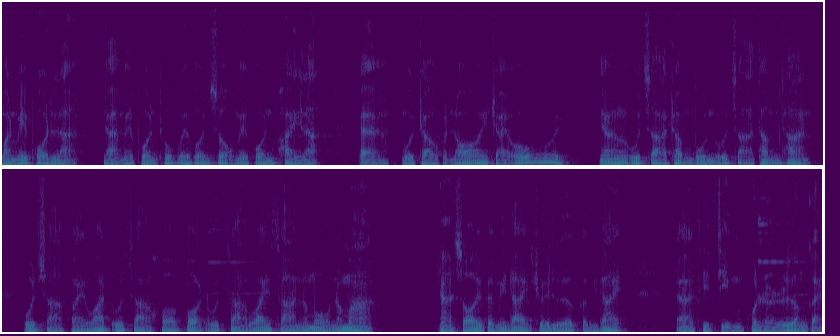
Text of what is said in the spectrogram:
มันไม่พ้นละนะไม่พ้นทุกไม่พ้นโศกไม่พ้นภัยละนะหมู่เจ้าก็น้อยใจโอ้ยยังอุตส่าห์ทำบุญ อุตส่าห์ทำทาน อุตส่าห์ไปวัด อุตส่าห์ขอพรอุตส่าห์ไหว้สารนโมนมานะซอยก็ไม่ได้ช่วยเหลือก็ไม่ได้นะที่จริงมันคนละเรื่องกัน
